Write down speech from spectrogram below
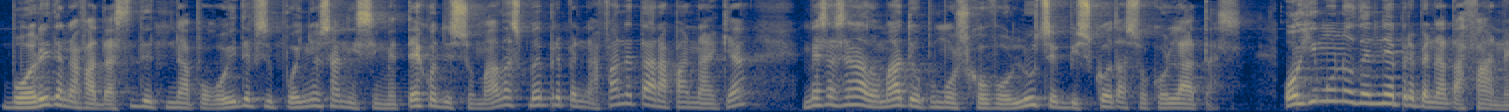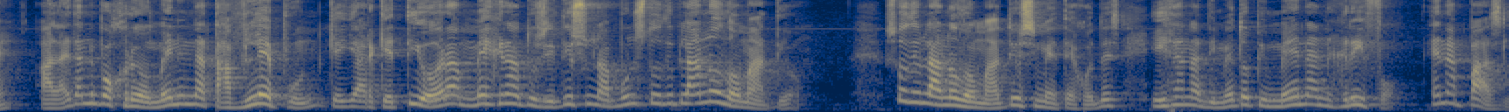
Μπορείτε να φανταστείτε την απογοήτευση που ένιωσαν οι συμμετέχοντες της ομάδας που έπρεπε να φάνε τα ραπανάκια μέσα σε ένα δωμάτιο που μοσχοβολούσε μπισκότα σοκολάτας. Όχι μόνο δεν έπρεπε να τα φάνε, αλλά ήταν υποχρεωμένοι να τα βλέπουν και για αρκετή ώρα μέχρι να τους ζητήσουν να μπουν στο διπλανό δωμάτιο. Στο διπλανό δωμάτιο οι συμμετέχοντες ήρθαν αντιμέτωποι με έναν γρίφο, ένα παζλ.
